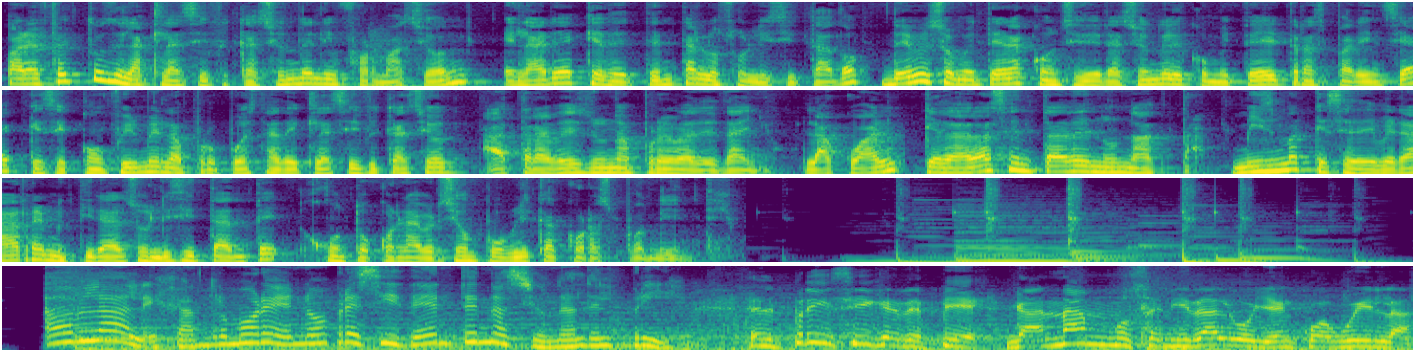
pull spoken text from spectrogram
Para efectos de la clasificación de la información, el área que detenta lo solicitado debe someter a consideración del Comité de Transparencia que se confirme la propuesta de clasificación a través de una prueba de daño, la cual quedará sentada en un acta, misma que se deberá remitir al solicitante junto con la versión pública correspondiente. Habla Alejandro Moreno, presidente nacional del PRI. El PRI sigue de pie. Ganamos en Hidalgo y en Coahuila.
